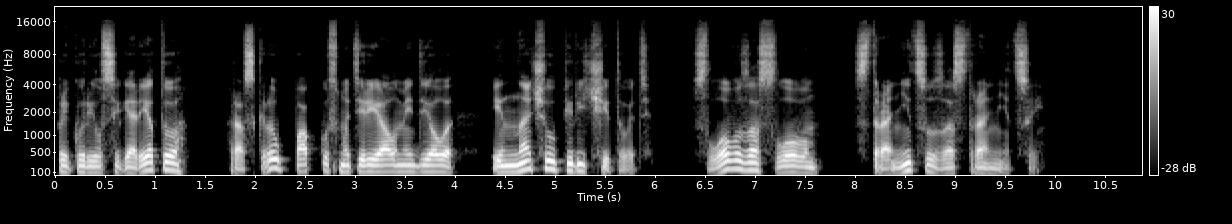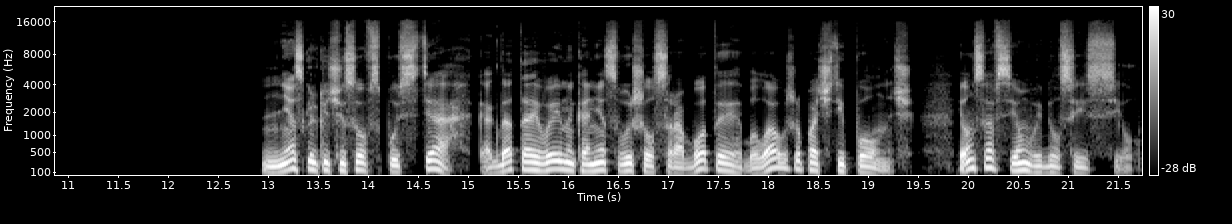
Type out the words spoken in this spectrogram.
прикурил сигарету, раскрыл папку с материалами дела и начал перечитывать, слово за словом, страницу за страницей. Несколько часов спустя, когда Тайвей наконец вышел с работы, была уже почти полночь, и он совсем выбился из сил.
